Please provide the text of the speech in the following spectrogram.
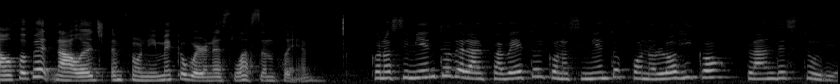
Alphabet Knowledge and Phonemic Awareness Lesson Plan. Conocimiento del alfabeto y conocimiento fonológico, plan de estudio.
